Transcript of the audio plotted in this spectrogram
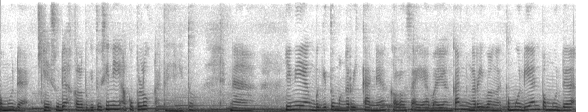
pemuda, "Ya sudah, kalau begitu sini aku peluk," katanya gitu. Ini yang begitu mengerikan ya kalau saya bayangkan ngeri banget. Kemudian pemuda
